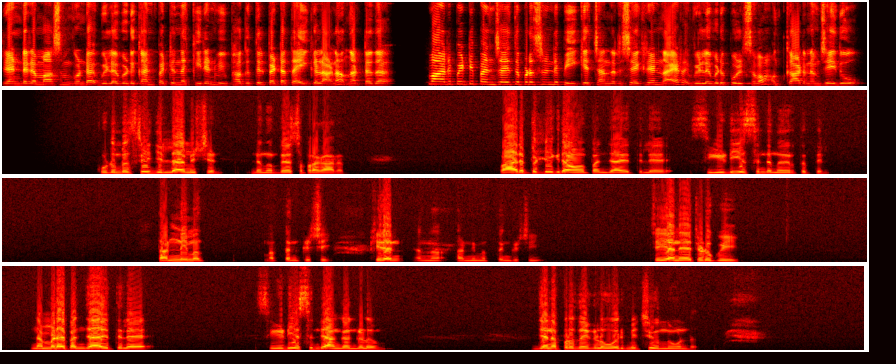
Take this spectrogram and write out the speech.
രണ്ടര മാസം കൊണ്ട് വിളവെടുക്കാൻ പറ്റുന്ന കിരൺ വിഭാഗത്തിൽപ്പെട്ട തൈകളാണ് നട്ടത്. Varappetty panchayat president P K Chandrasekharan Nair വിളവെടുപ്പ് ഉത്സവം ഉദ്ഘാടനം ചെയ്തു. കുടുംബശ്രീ ജില്ലാ മിഷന്റെ നിർദ്ദേശപ്രകാരം വാരപ്പെട്ടി ഗ്രാമപഞ്ചായത്തിലെ സി ഡി എസിന്റെ നേതൃത്വത്തിൽ തണ്ണിമത്തൻ കൃഷി കിരൺ എന്ന തണ്ണിമത്തൻ കൃഷി ചെയ്യാൻ ഏറ്റെടുക്കുകയും നമ്മുടെ പഞ്ചായത്തിലെ സി ഡി എസിന്റെ അംഗങ്ങളും ജനപ്രതിനിധികളും ഒരുമിച്ച് നിന്നുകൊണ്ട്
